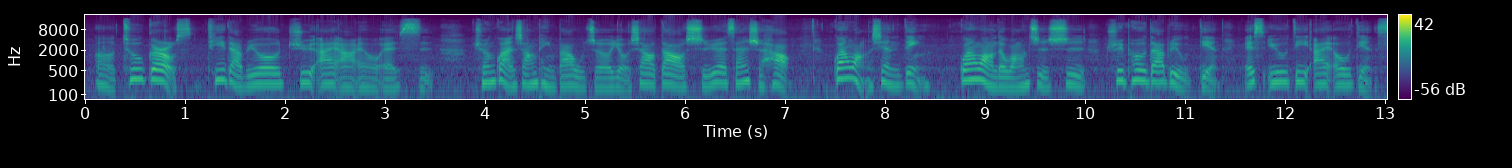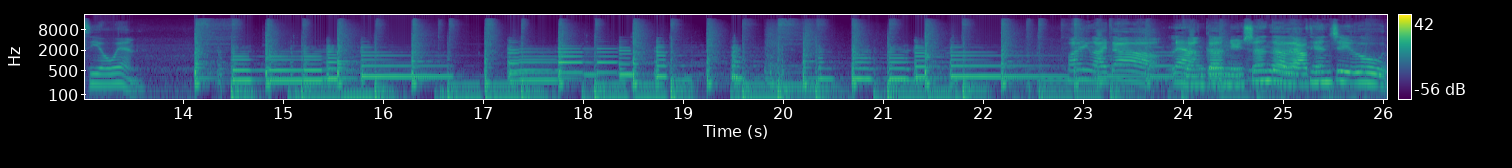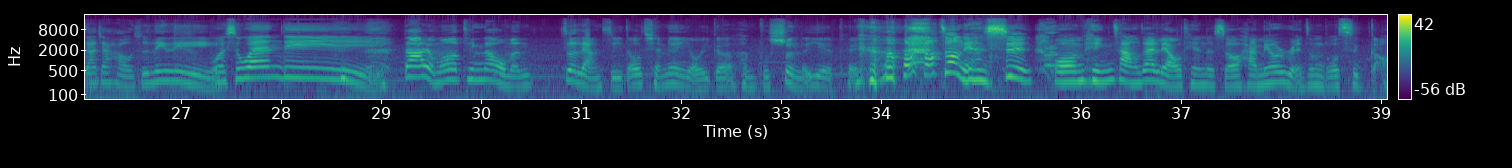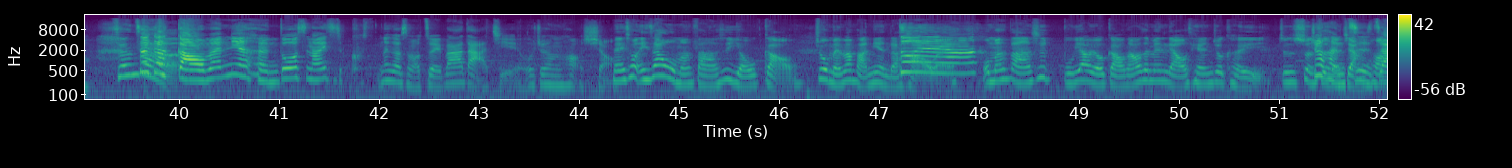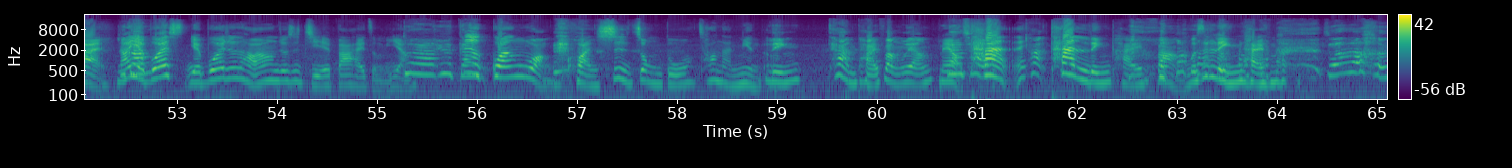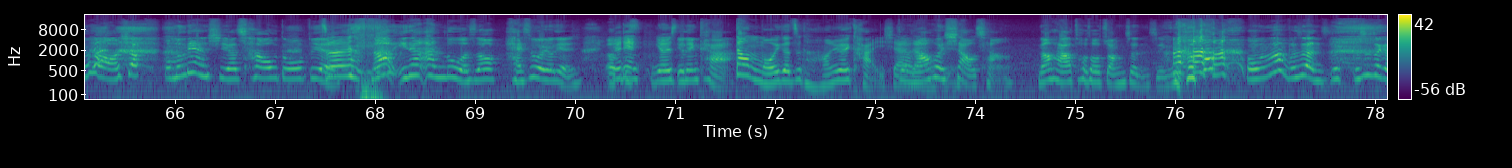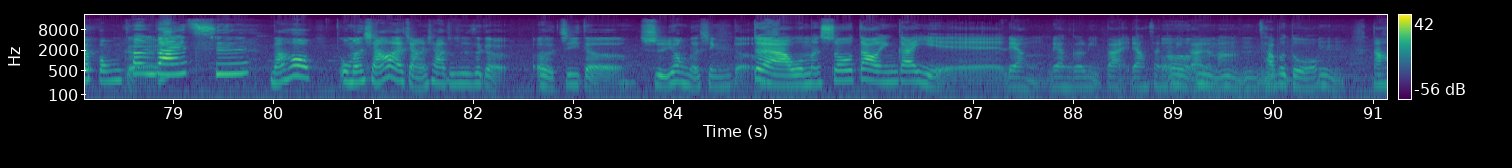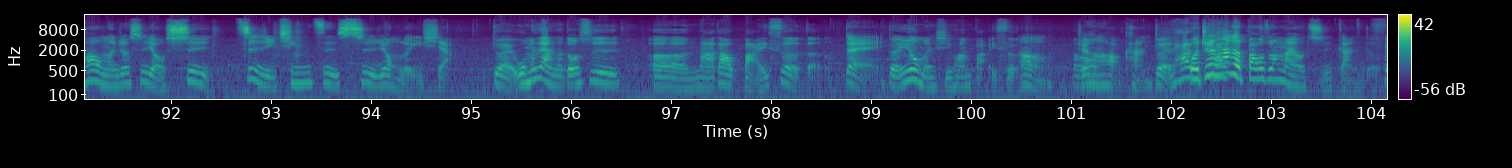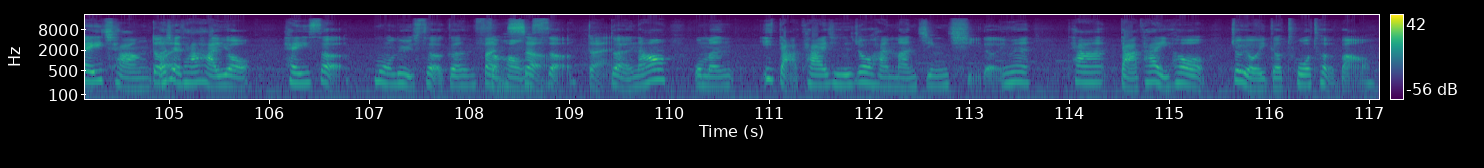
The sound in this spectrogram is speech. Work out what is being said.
呃，Two Girls T W O G I R L S，全馆商品八五折，有效到十月三十号。官网限定，官网的网址是 Triple W 点 S U D I O 点 C O M。两个女生的聊天记录。大家好，我是 Lily，我是 Wendy。大家有没有听到我们？这两集都前面有一个很不顺的夜配，重点是我们平常在聊天的时候还没有忍这么多次稿，真的，这个稿我们念很多次，然后一直那个什么嘴巴打结，我觉得很好笑。没错，你知道我们反而是有稿就没办法念得好哎、啊，我们反而是不要有稿，然后这边聊天就可以就是顺就很自在，然后也不会也不会就是好像就是结巴还怎么样？对啊，因为那个官网款式众多，超难念的零。碳排放量没有碳哎，碳零排放不是零排放，真的很好笑。我们练习了超多遍，然后一旦按录的时候，还是会有点、呃、有点有有点卡，到某一个字可能好像就会卡一下，对，然后会笑场，然后还要偷偷装正经。我们那不是很不是这个风格、欸，很白痴。然后我们想要来讲一下，就是这个。耳机的使用的心得，对啊，我们收到应该也两两个礼拜、两三个礼拜了嘛，嗯嗯嗯、差不多。嗯，然后我们就是有试自己亲自试用了一下。对，我们两个都是呃拿到白色的，对对，因为我们喜欢白色，嗯，觉得很好看。对它，我觉得它的包装蛮有质感的，非常，而且它还有黑色、墨绿色跟粉红色，色对对，然后我们。一打开，其实就还蛮惊奇的，因为它打开以后就有一个托特包。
